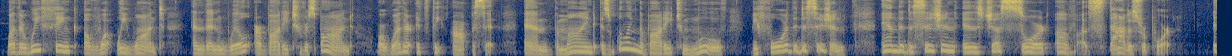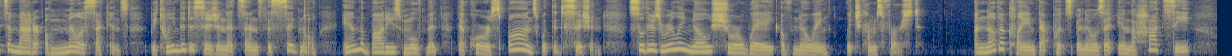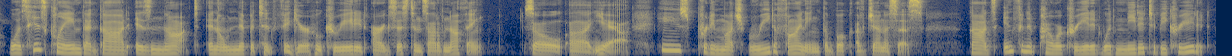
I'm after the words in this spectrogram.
whether we think of what we want and then will our body to respond, or whether it's the opposite and the mind is willing the body to move before the decision, and the decision is just sort of a status report. It's a matter of milliseconds between the decision that sends the signal and the body's movement that corresponds with the decision, so there's really no sure way of knowing which comes first. Another claim that put Spinoza in the hot seat was his claim that God is not an omnipotent figure who created our existence out of nothing. So, uh, yeah, he's pretty much redefining the book of Genesis. God's infinite power created what needed to be created.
